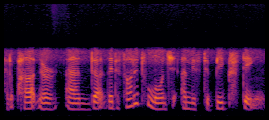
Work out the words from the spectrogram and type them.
had a partner, and uh, they decided to launch a Mr. Big Sting.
